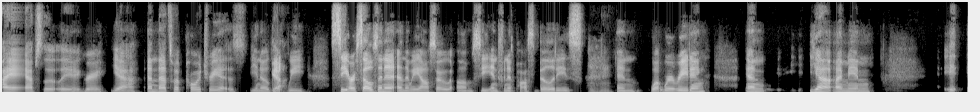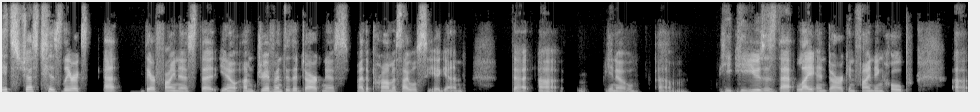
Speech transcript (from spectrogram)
I absolutely agree. Yeah. And that's what poetry is, you know, yeah. that we see ourselves in it and then we also um, see infinite possibilities mm-hmm. in what we're reading. And yeah, I mean, it, it's just his lyrics at their finest that, you know, I'm driven through the darkness by the promise I will see again. That, uh, you know, um, he, he uses that light and dark and finding hope uh,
